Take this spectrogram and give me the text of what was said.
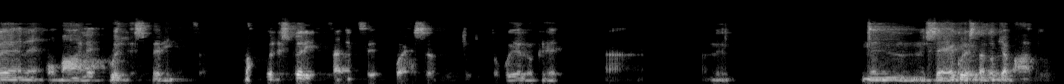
bene o male quell'esperienza, ma quell'esperienza in sé può essere appunto tutto quello che eh, nel, nei secoli è stato chiamato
